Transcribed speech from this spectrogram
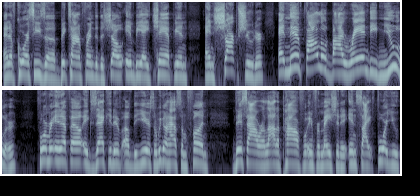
And of course, he's a big time friend of the show, NBA champion and sharpshooter. And then followed by Randy Mueller, former NFL executive of the year. So we're going to have some fun this hour. A lot of powerful information and insight for you.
